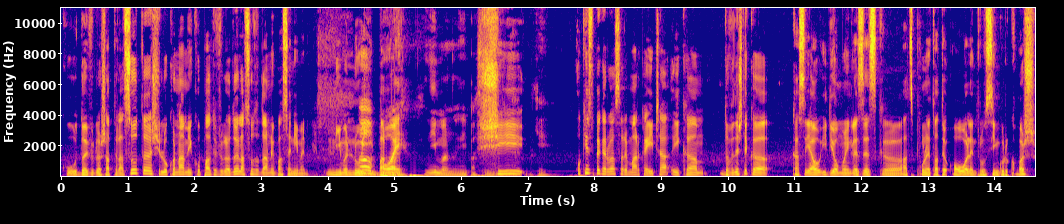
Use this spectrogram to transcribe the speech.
cu 2,7% și lui Konami cu 4,2%, dar nu-i pasă nimeni. Nimănui, Oh pardon. boy, nimeni nu-i pasă. Și- Ok. O chestie pe care vreau să o remarc aici e că dovedește că ca să iau idiomul englezesc, uh, ați pune toate ouăle într-un singur coș.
